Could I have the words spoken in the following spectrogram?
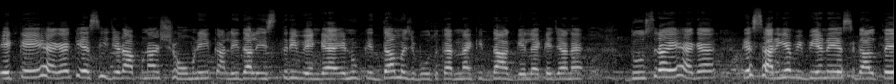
ਇੱਕ ਇਹ ਹੈਗਾ ਕਿ ਅਸੀਂ ਜਿਹੜਾ ਆਪਣਾ ਸ਼੍ਰੋਮਣੀ ਅਕਾਲੀ ਦਲ ਇਸਤਰੀ ਵਿੰਗ ਹੈ, ਇਹਨੂੰ ਕਿੱਦਾਂ ਮਜ਼ਬੂਤ ਕਰਨਾ ਕਿੱਦਾਂ ਅੱਗੇ ਲੈ ਕੇ ਜਾਣਾ ਦੂਸਰਾ ਇਹ ਹੈਗਾ ਕਿ ਸਾਰੀਆਂ ਬੀਬੀਆਂ ਨੇ ਇਸ ਗੱਲ ਤੇ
